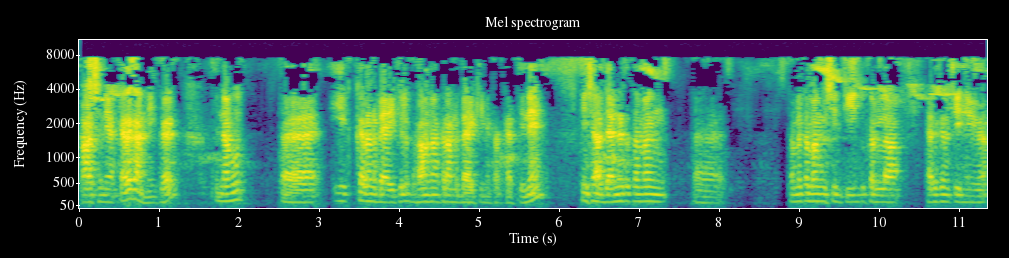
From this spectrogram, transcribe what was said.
ආසනයක් කරගන්න එක. නමුත් ඒක කරන්න බෑ කියලා භාවනා කරන්න බෑ කියන එකක් ඇත්තේ නෑ. ඒ නිසා දැනට තමන් තම තමන් විසින් තීන්දුව කරලා අරගෙන තියෙන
